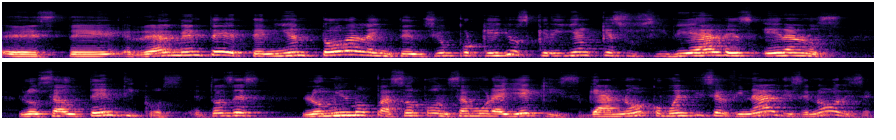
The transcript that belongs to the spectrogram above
este, realmente tenían toda la intención porque ellos creían que sus ideales eran los, los auténticos. Entonces, lo mismo pasó con Samurai X. Ganó, como él dice al final, dice, no, dice,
